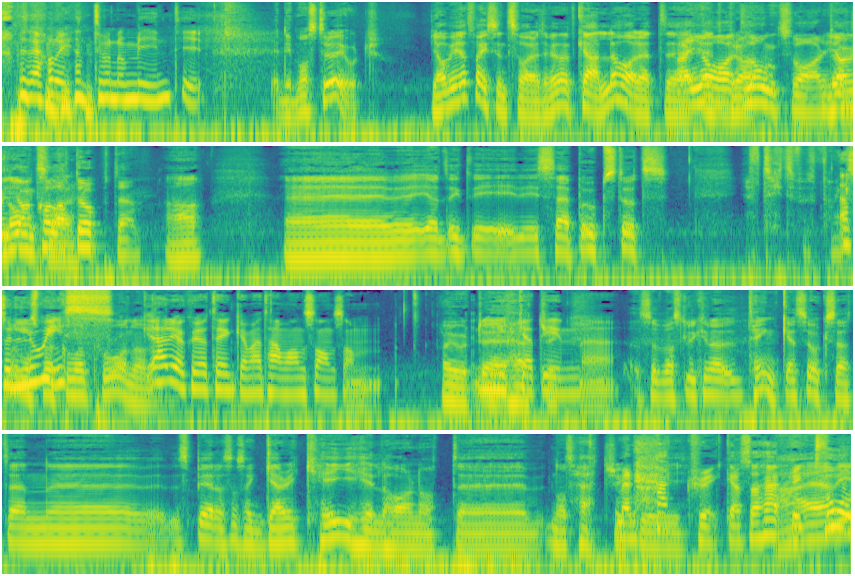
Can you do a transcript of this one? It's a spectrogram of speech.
Eller har det hänt under min tid? Det måste du ha gjort. Jag vet faktiskt inte svaret. Jag vet att Kalle har ett, Ja, jag har ett ett bra... långt svar. Har Jag, ett jag har långt kollat svar. upp det. Ja. Eh, jag det så här på uppstuds. Jag tänkte, fan, Alltså Louis komma på någon. hade jag kunnat tänka mig att han var en sån som Har gjort eh, nickat in. eh, Så man skulle kunna tänka sig också att en eh, spelare som så Gary Cahill har något, eh, något hattrick Men i... hattrick, alltså hattrick. Jag Två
